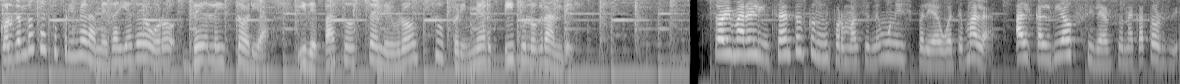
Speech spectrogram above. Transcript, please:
colgándose su primera medalla de oro de la historia y de paso celebró su primer título grande. Soy Marilyn Santos con información de Municipalidad de Guatemala, Alcaldía Auxiliar Zona 14.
